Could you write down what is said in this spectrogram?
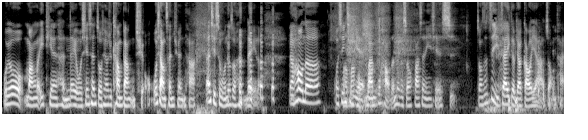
我又忙了一天，很累。我先生昨天要去看棒球，我想成全他，但其实我那时候很累了。然后呢，我心情也蛮不好的。那个时候发生了一些事，总之自己在一个比较高压的状态。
